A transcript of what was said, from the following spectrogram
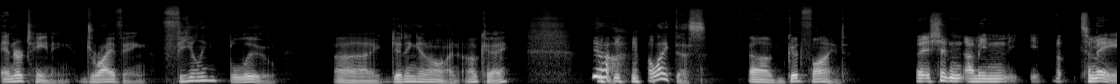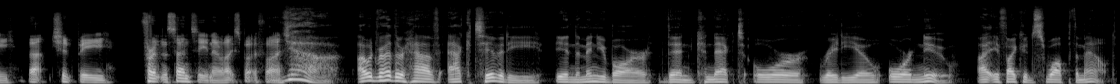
entertaining, driving, feeling blue, uh, getting it on. Okay. Yeah, I like this. Uh, good find. But it shouldn't, I mean, to me, that should be front and center, you know, like Spotify. Yeah. I would rather have activity in the menu bar than connect or radio or new uh, if I could swap them out.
